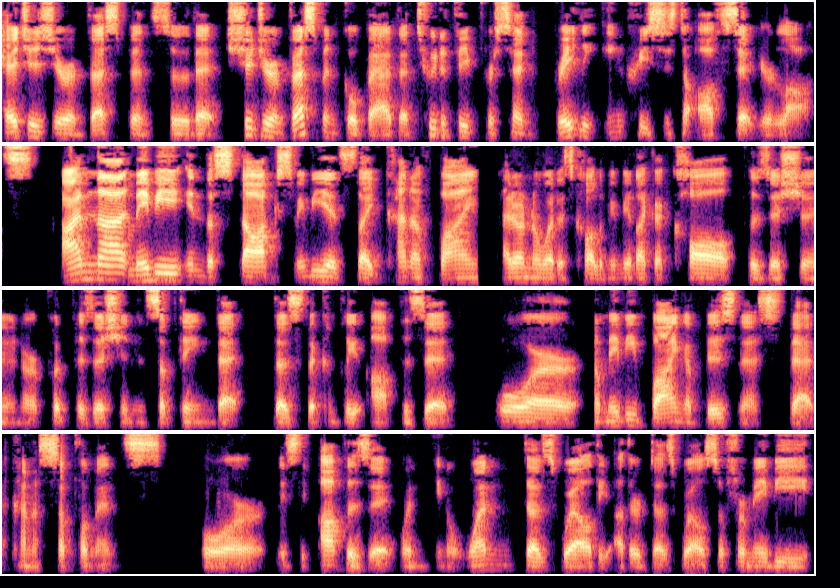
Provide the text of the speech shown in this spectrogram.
hedges your investment so that should your investment go bad, that 2 to 3% greatly increases to offset your loss. I'm not maybe in the stocks, maybe it's like kind of buying, I don't know what it's called, maybe like a call position or put position in something that does the complete opposite, or maybe buying a business that kind of supplements or it's the opposite when you know one does well the other does well so for maybe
